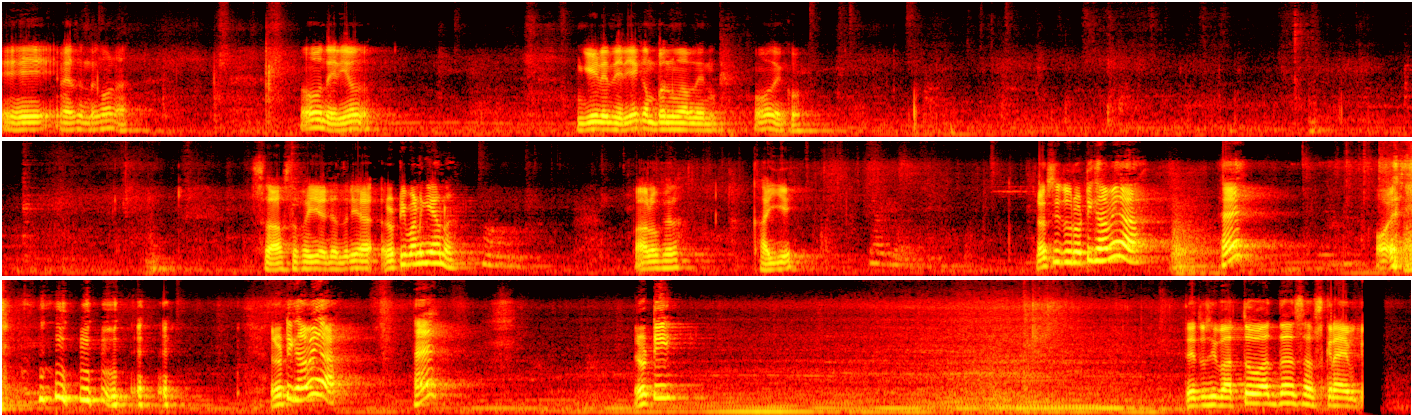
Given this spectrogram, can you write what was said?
ਇਹ ਮੈਂ ਤੁਹਾਨੂੰ ਦਿਖਾਉਣਾ। ਉਹ ਦੇ ਰਹੀ ਆ। ਉਹ ਗੇੜੇ ਦੇ ਰਹੀ ਹੈ ਕੰਬਲ ਨੂੰ ਆਪਦੇ ਨੂੰ। ਉਹ ਦੇਖੋ। ਸਾਫ਼ ਸਫ਼ਾਈ ਆ ਰਹੀ ਆ। ਰੋਟੀ ਬਣ ਗਈ ਹੁਣ? ਹਾਂ। ਪਾ ਲਓ ਫਿਰ। ਖਾਈਏ। ਰਕਸੀ ਤੂੰ ਰੋਟੀ ਖਾਵੇਂਗਾ? ਹੈ? ਓਏ। ਰੋਟੀ ਖਾਵੇਂਗਾ? ਹੈ? ਰੋਟੀ? ਤੇ ਤੁਸੀਂ ਵੱਧ ਤੋਂ ਵੱਧ ਸਬਸਕ੍ਰਾਈਬ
